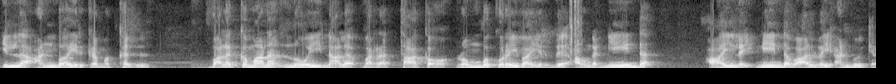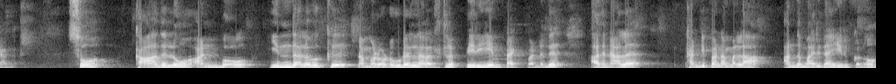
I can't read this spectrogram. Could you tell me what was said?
இல்லை அன்பாக இருக்கிற மக்கள் வழக்கமான நோயினால் வர்ற தாக்கம் ரொம்ப குறைவாக இருந்து அவங்க நீண்ட ஆயிலை நீண்ட வாழ்வை அனுபவிக்கிறாங்க. ஸோ காதலோ அன்போ இந்த அளவுக்கு நம்மளோட உடல் நலத்தில் பெரிய இம்பேக்ட் பண்ணுது. அதனால் கண்டிப்பாக நம்மலாம் அந்த மாதிரி தான் இருக்கணும்.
